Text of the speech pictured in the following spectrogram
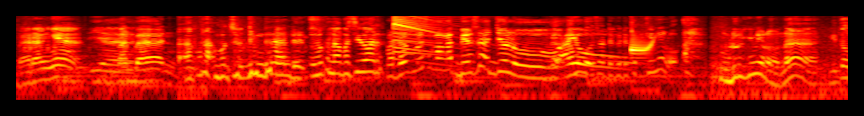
barangnya, Iya. bahan-bahan. Aku gak mau syuting dengan deh. Lu kenapa sih, War? Padahal gue semangat biasa aja loh. Enggak, ayo. kamu nggak usah deket-deket gini loh. Ah, mundur gini loh. Nah, gitu.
